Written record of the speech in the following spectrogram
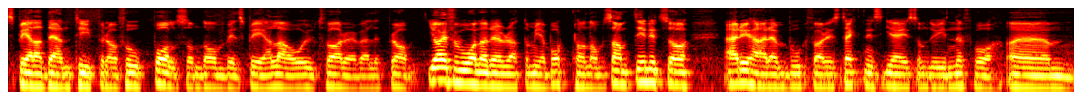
spela den typen av fotboll som de vill spela och utföra det väldigt bra. Jag är förvånad över att de ger bort honom. Samtidigt så är det ju här en bokföringsteknisk grej som du är inne på. Um,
